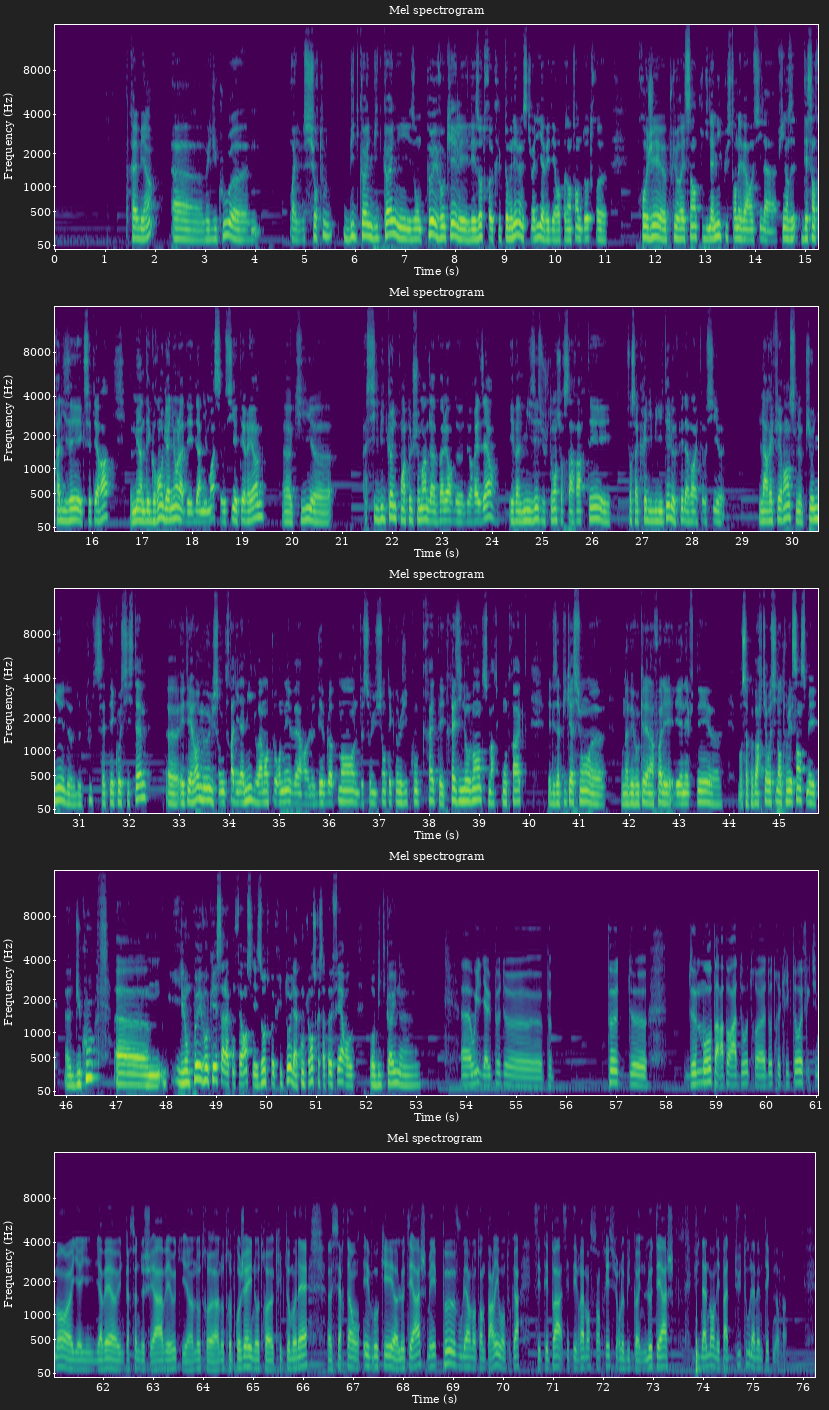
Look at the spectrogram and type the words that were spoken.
Très bien. mais du coup, ouais, surtout Bitcoin, Bitcoin, ils ont peu évoqué les, autres crypto-monnaies, même si tu m'as dit qu'il y avait des représentants d'autres euh, projets euh, plus récents, plus dynamiques, plus tournés vers aussi la finance décentralisée, etc. Mais un des grands gagnants là des derniers mois, c'est aussi Ethereum, euh, qui, si le Bitcoin prend un peu le chemin de la valeur de, réserve et va miser justement sur sa rareté et sur sa crédibilité, le fait d'avoir été aussi la référence, le pionnier de tout cet écosystème, euh, Ethereum, eux, ils sont ultra dynamiques, vraiment tournés vers le développement de solutions technologiques concrètes et très innovantes, smart contracts. Il y a des applications, euh, on avait évoqué la dernière fois les, NFT. Euh, bon, ça peut partir aussi dans tous les sens, mais euh, du coup, ils l'ont peu évoqué ça à la conférence, les autres cryptos et la concurrence que ça peut faire au, Bitcoin. oui, il y a eu peu de peu de deux mots par rapport à d'autres euh, cryptos. Effectivement, euh, il y, avait euh, une personne de chez AAVE qui est un autre un autre projet, une autre crypto-monnaie. certains ont évoqué l'ETH, mais peu voulaient en entendre parler, ou en tout cas, c'était pas c'était vraiment centré sur le Bitcoin. L'ETH finalement n'est pas du tout la même technologie. Enfin,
